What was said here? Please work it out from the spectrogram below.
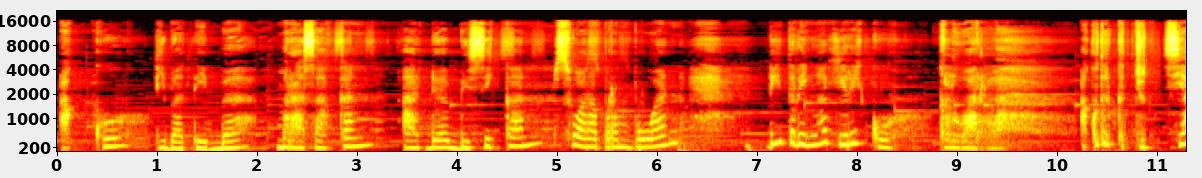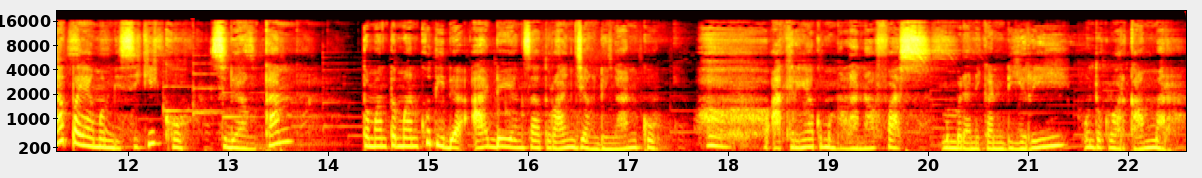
aku tiba-tiba merasakan ada bisikan suara perempuan di telinga kiriku. Keluarlah. Aku terkejut siapa yang membisikiku, sedangkan teman-temanku tidak ada yang satu ranjang denganku. Huh, akhirnya aku menghela nafas, memberanikan diri untuk keluar kamar.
